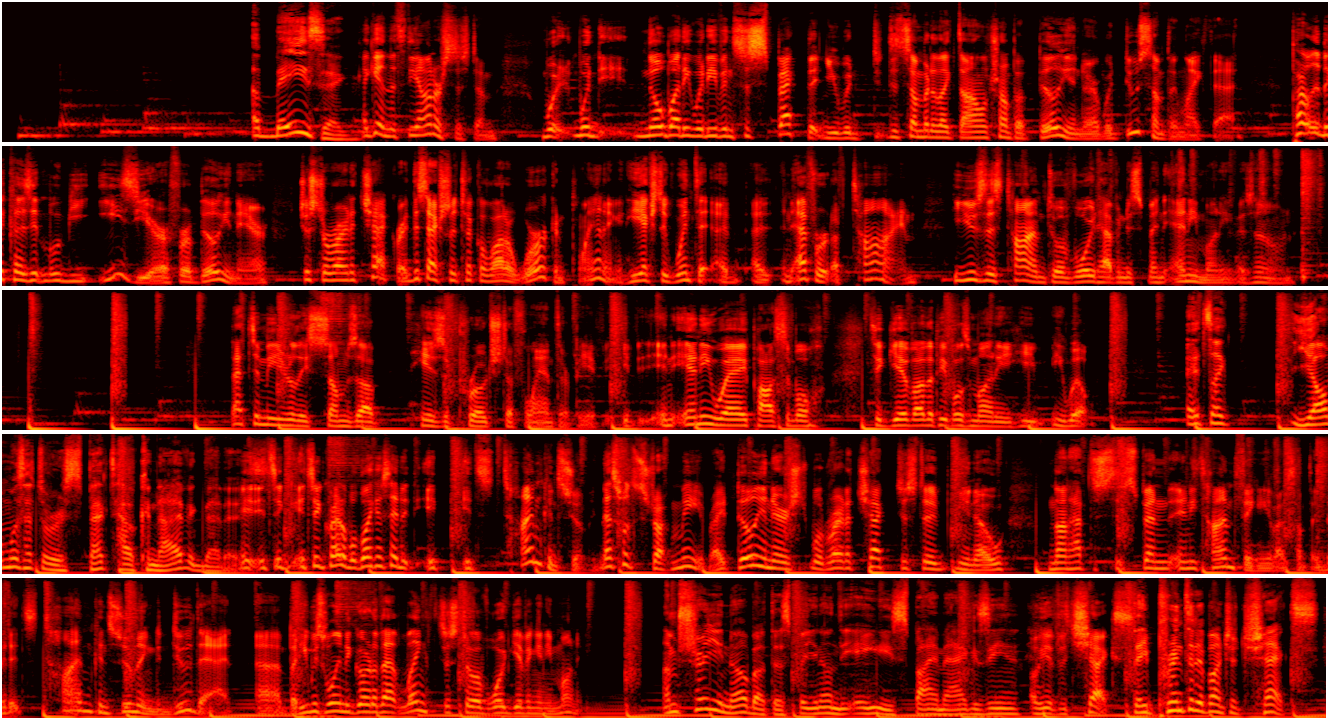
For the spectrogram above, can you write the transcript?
Amazing. Again, that's the honor system. Would, would nobody would even suspect that you would that somebody like Donald Trump, a billionaire, would do something like that? Partly because it would be easier for a billionaire just to write a check, right? This actually took a lot of work and planning, and he actually went to a, a, an effort of time. He used this time to avoid having to spend any money of his own. That to me really sums up his approach to philanthropy. If, if in any way possible to give other people's money, he he will. It's like you almost have to respect how conniving that is. It- It's it's incredible. Like I said, it, it, it's time consuming. That's what struck me. Right, billionaires will write a check just to you know not have to spend any time thinking about something. But it's time consuming to do that. Uh, but he was willing to go to that length just to avoid giving any money. I'm sure you know about this, but you know in the 80s, Spy Magazine, Oh, yeah, the checks. they printed a bunch of checks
